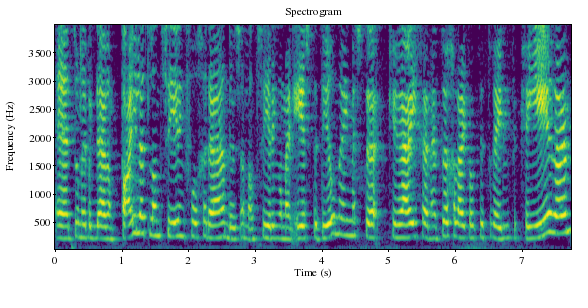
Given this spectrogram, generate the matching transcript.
En toen heb ik daar een pilot lancering voor gedaan. Dus een lancering om mijn eerste deelnemers te krijgen en tegelijk ook de training te creëren.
